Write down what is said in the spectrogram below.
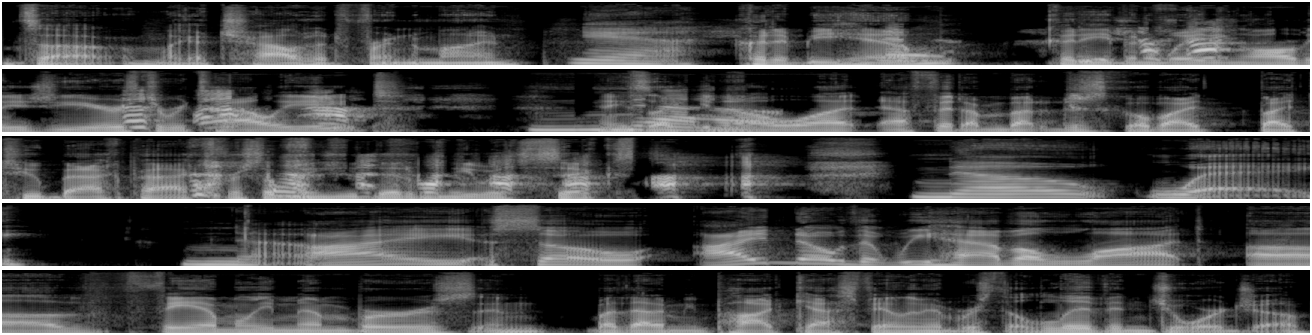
It's a, like a childhood friend of mine. Yeah. Could it be him? Could he have been waiting all these years to retaliate? And he's like, you know what? F it. I'm about to just go buy, buy two backpacks for something you did when he was six. no way. No. I so I know that we have a lot of family members, and by that I mean podcast family members that live in Georgia.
